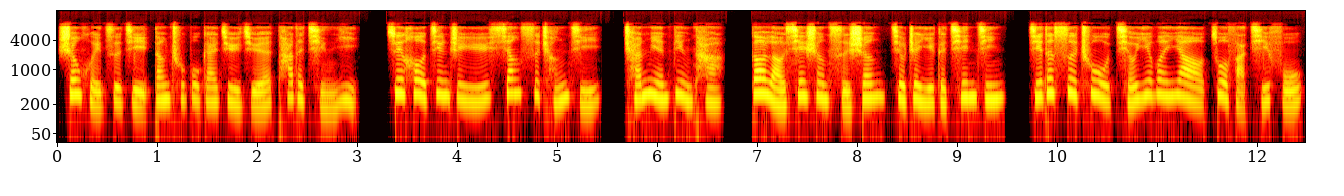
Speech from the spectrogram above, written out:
深悔自己当初不该拒绝他的情谊，最后竟至于相思成疾，缠绵病榻。高老先生此生就这一个千金。急得四处求医问药，做法祈福，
